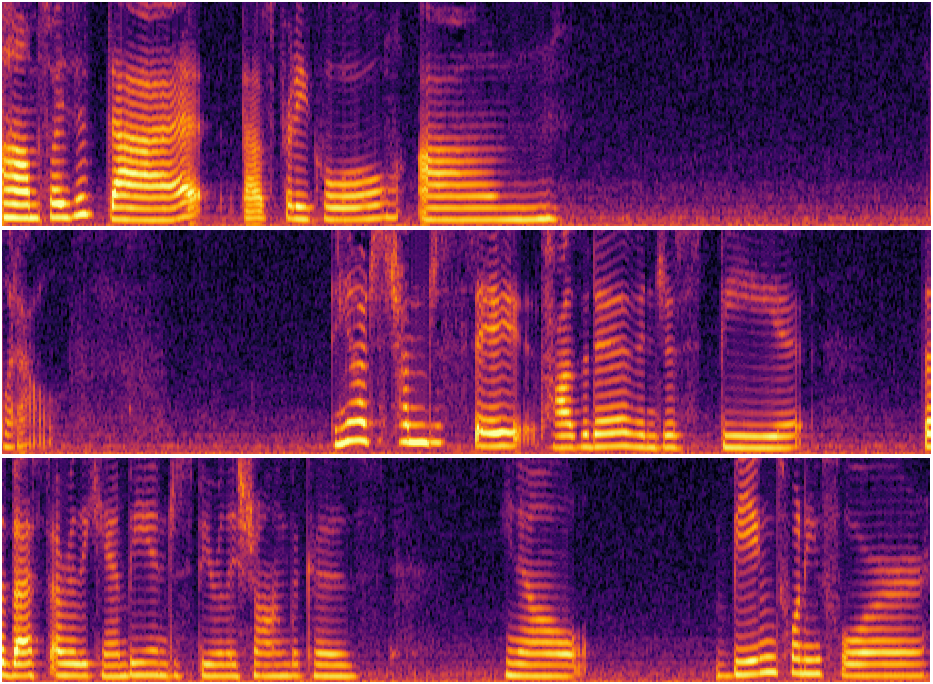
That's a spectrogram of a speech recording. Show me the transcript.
Um, so I did that. That was pretty cool. Um what else? Yeah, just trying to just stay positive and just be the best I really can be and just be really strong because, you know, being 24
